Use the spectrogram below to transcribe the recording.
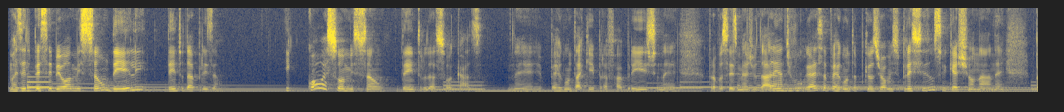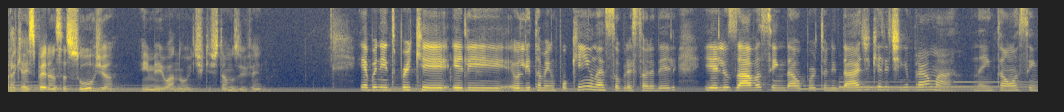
mas ele percebeu a missão dele dentro da prisão. E qual é a sua missão dentro da sua casa? Né? Pergunta aqui para Fabrício, né? Para vocês me ajudarem a divulgar essa pergunta, porque os jovens precisam se questionar, né? Para que a esperança surja em meio à noite que estamos vivendo. E é bonito porque ele, eu li também um pouquinho, né, sobre a história dele, e ele usava assim da oportunidade que ele tinha para amar, né? Então, assim,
